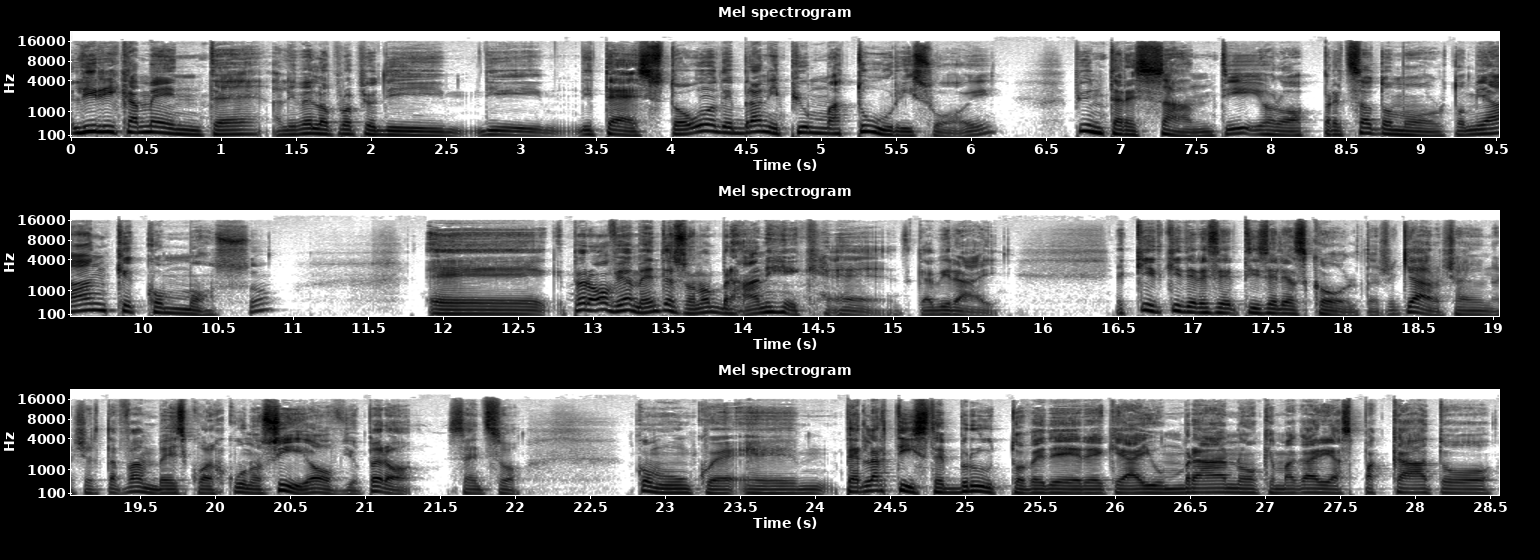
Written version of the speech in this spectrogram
liricamente, a livello proprio di, di- di testo, uno dei brani più maturi suoi, più interessanti, io l'ho apprezzato molto, mi ha anche commosso, e- però ovviamente sono brani che, capirai, e chi, chi te se- ti se li ascolta? Cioè, chiaro, c'è una certa fanbase, qualcuno sì, ovvio, però, nel senso, comunque, ehm, per l'artista è brutto vedere che hai un brano che magari ha spaccato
